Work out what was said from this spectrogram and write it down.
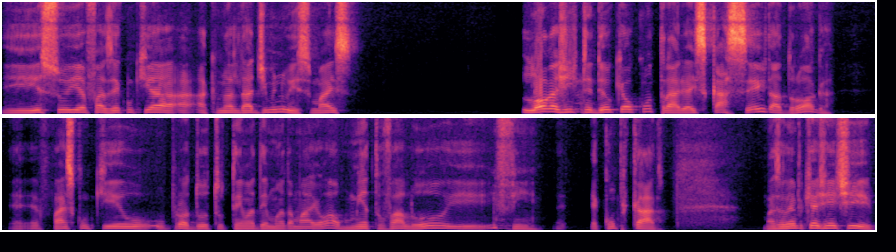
E isso ia fazer com que a, a- a criminalidade diminuísse. Mas logo a gente entendeu que é o contrário. A escassez da droga eh, faz com que o, o produto tenha uma demanda maior, aumenta o valor e, enfim, é, é complicado. Mas eu lembro que a gente,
